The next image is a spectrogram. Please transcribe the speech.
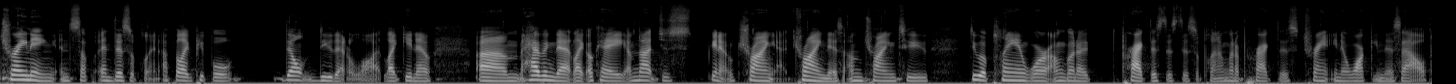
training and stuff and discipline, I feel like people don't do that a lot. Like you know, um, having that like, okay, I'm not just you know trying trying this. I'm trying to do a plan where I'm going to practice this discipline. I'm going to practice train, you know, walking this out.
